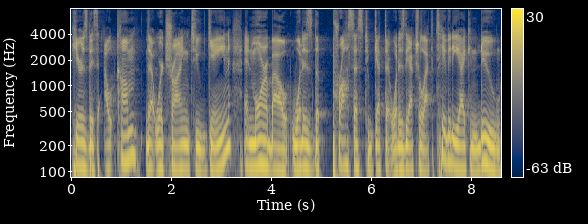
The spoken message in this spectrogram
here's this outcome that we're trying to gain and more about what is the process to get there? What is the actual activity I can do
